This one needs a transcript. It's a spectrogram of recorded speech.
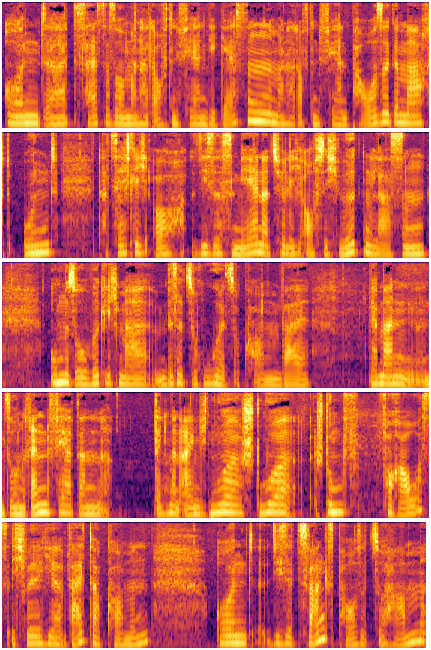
Und äh, das heißt also, man hat auf den Fähren gegessen, man hat auf den Fähren Pause gemacht und tatsächlich auch dieses Meer natürlich auf sich wirken lassen, um so wirklich mal ein bisschen zur Ruhe zu kommen, weil wenn man in so ein Rennen fährt, dann denkt man eigentlich nur stur, stumpf voraus. Ich will hier weiterkommen. Und diese Zwangspause zu haben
